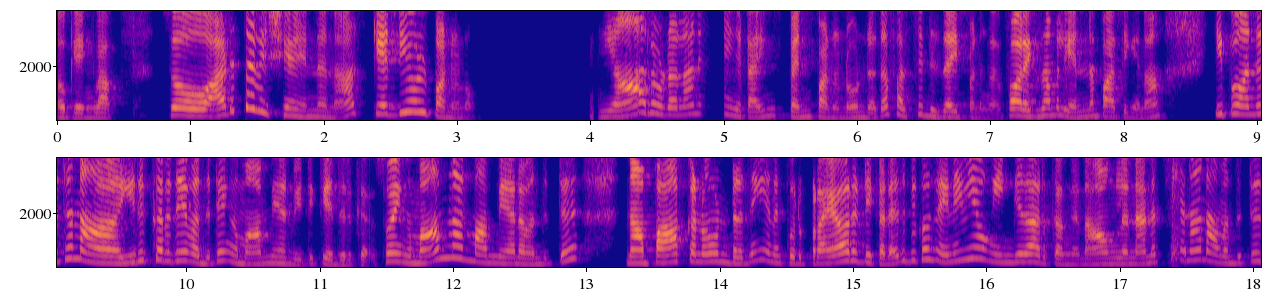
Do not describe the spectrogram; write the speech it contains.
ஓகேங்களா சோ அடுத்த விஷயம் என்னன்னா ஸ்கெட்யூல் பண்ணணும். யாரோடலாம் நீங்க டைம் ஸ்பெண்ட் பண்ணணும்ன்றத ஃபர்ஸ்ட் டிசைட் பண்ணுங்க. ஃபார் எக்ஸாம்பிள் என்ன பாத்தீங்கன்னா இப்போ வந்துட்டு நான் இருக்கிறதே வந்துட்டு எங்க மாமியார் வீட்டுக்கு எதிர்க்க. ஸோ எங்க மாமனார் மாமியாரை வந்துட்டு நான் பார்க்கணும்ன்றது எனக்கு ஒரு ப்ரையாரிட்டி கிடையாது. பிகாஸ் எனிவே அவங்க இங்கே தான் இருக்காங்க. நான் அவங்கள நினைச்சேன்னா நான் வந்துட்டு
